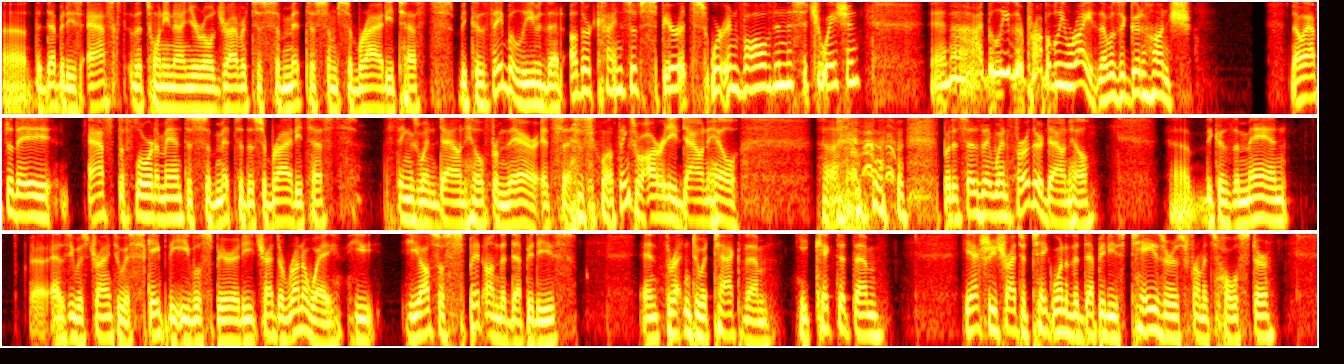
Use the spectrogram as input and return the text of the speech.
Uh, the deputies asked the 29 year old driver to submit to some sobriety tests because they believed that other kinds of spirits were involved in the situation. And uh, I believe they're probably right. That was a good hunch. Now, after they asked the Florida man to submit to the sobriety tests, things went downhill from there. It says, well, things were already downhill, but it says they went further downhill. uh, because the man, uh, as he was trying to escape the evil spirit, he tried to run away. He he also spit on the deputies and threatened to attack them. He kicked at them. He actually tried to take one of the deputies' tasers from its holster.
